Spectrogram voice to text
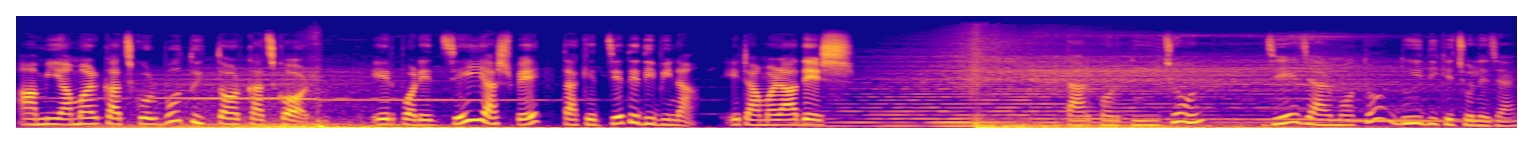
আমি আমার কাজ করব, তুই তোর কাজ কর। এরপরে যেই আসবে, তাকে যেতে দিবি না। এটা আমার আদেশ। তারপর দুইজন যে যার মতো দুই দিকে চলে যায়।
